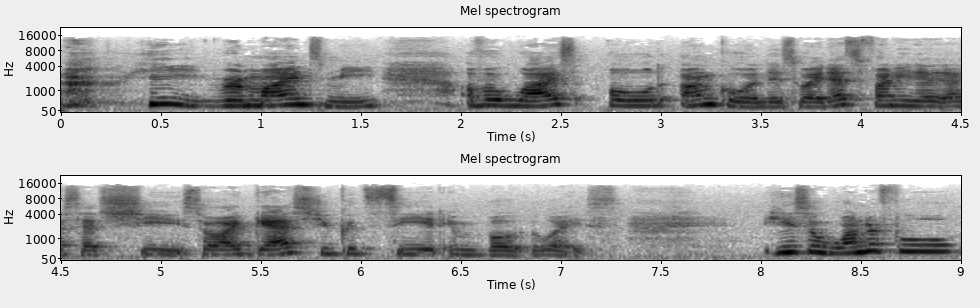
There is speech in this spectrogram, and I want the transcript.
he reminds me of a wise old uncle in this way. That's funny that I said she, so I guess you could see it in both ways. He's a wonderful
